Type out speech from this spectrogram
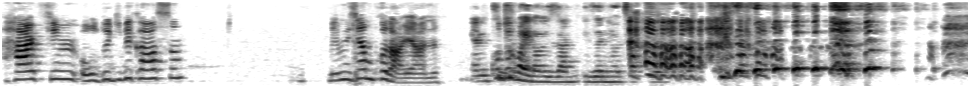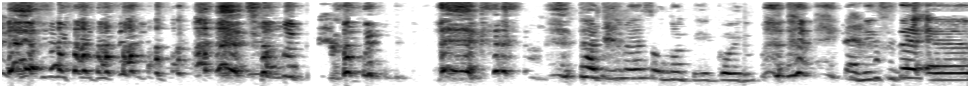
her film olduğu gibi kalsın. Benim diyeceğim bu kadar yani. Yani kudurmayın o yüzden izleniyor çok. Son tartışmaya son noktayı koydum. yani size e,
